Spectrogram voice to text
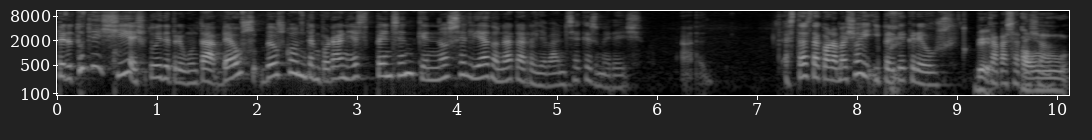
Però tot i així, això t'ho he de preguntar, veus, veus contemporànies pensen que no se li ha donat la rellevància que es mereix. Ah, Estàs d'acord amb això i, i per què creus Bé, que ha passat el, això?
